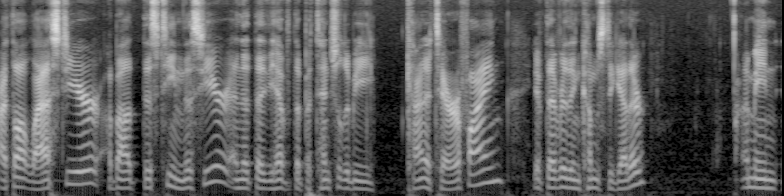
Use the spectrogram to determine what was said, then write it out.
I thought last year about this team this year, and that they have the potential to be kind of terrifying if everything comes together. I mean,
